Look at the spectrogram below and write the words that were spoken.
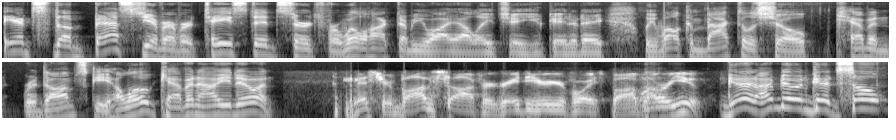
It's the best you've ever tasted. Search for Wilhauk, W I L H A U K today. We welcome back to the show Kevin Radomski. Hello, Kevin. How you doing? Mr. Bob Stauffer, great to hear your voice, Bob. How are you? Good. I'm doing good. So,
